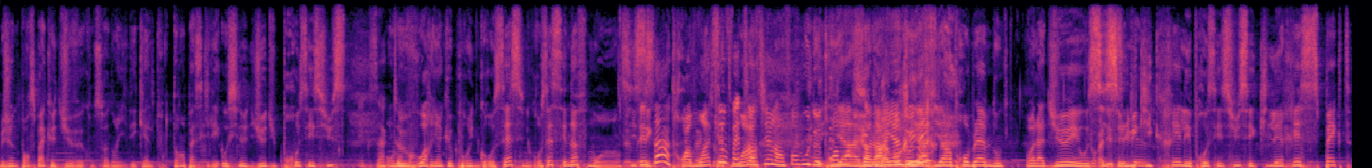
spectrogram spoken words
Mais je ne pense pas que Dieu veut qu'on soit dans l'idée qu'elle tout le temps parce qu'il est aussi le Dieu du processus. On Exactement. voit rien que pour une grossesse. Une grossesse, c'est neuf mois. hein. Si C'est ça. trois mois, Exactement. Si vous faites mois, sortir l'enfant au bout de trois il y a- mois, ça n'a rien il y donné. a- Il y, a un problème. Donc voilà, Dieu est aussi celui qui crée les processus et qui les respecte,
